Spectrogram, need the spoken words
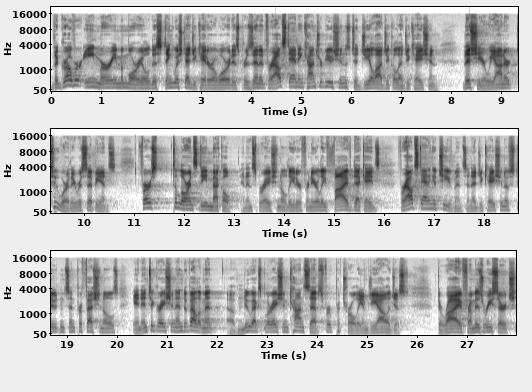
The Grover E. Murray Memorial Distinguished Educator Award is presented for outstanding contributions to geological education. This year, we honor two worthy recipients. First, to Lawrence D. Meckel, an inspirational leader for nearly five decades for outstanding achievements in education of students and professionals in integration and development of new exploration concepts for petroleum geologists, derived from his research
